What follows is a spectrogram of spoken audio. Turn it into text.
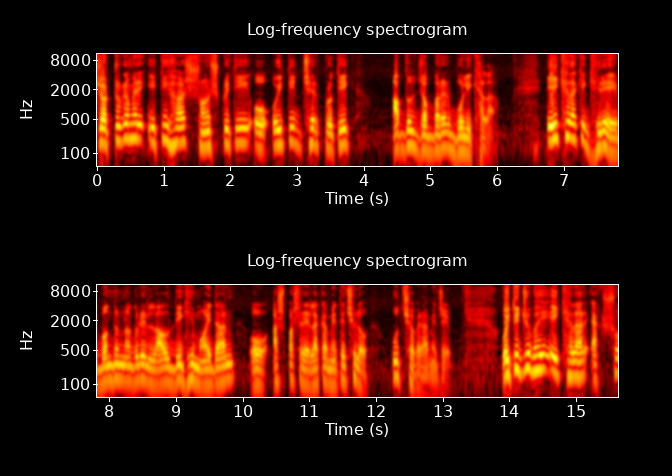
চট্টগ্রামের ইতিহাস, সংস্কৃতি ও ঐতিহ্যের প্রতীক আব্দুল জব্বারের বলি খেলা। এই খেলাকে ঘিরে বন্দরনগরীর লালদিঘি ময়দান ও আশপাশের এলাকা মেতেছিল উৎসবের আমেজে। ঐতিহ্যবাহী এই খেলার একশো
